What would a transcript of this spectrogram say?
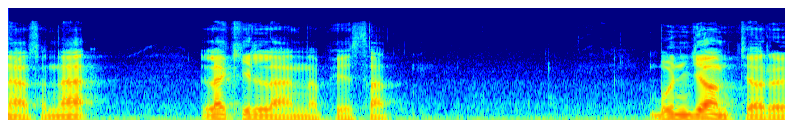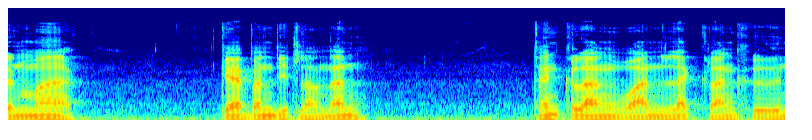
นาสนะ และกิลานเพสัตบุญย่อมเจริญมาก แก่บัณฑิตเหล่านั้น ทั้งกลางวันและกลางคืน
